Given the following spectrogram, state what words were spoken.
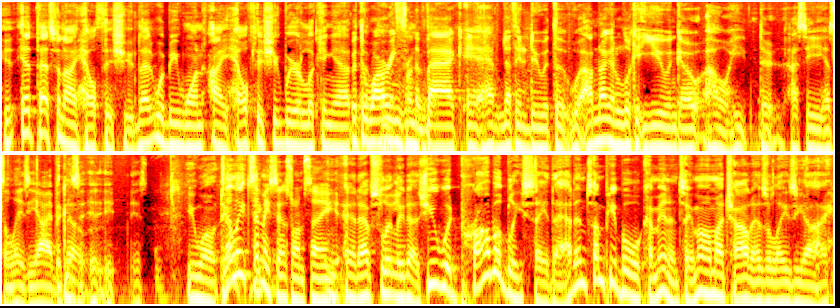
it, it, that's an eye health issue. That would be one eye health issue we are looking at. But the wirings in the back the, have nothing to do with the. I'm not going to look at you and go, oh, he. There, I see he has a lazy eye because no, it, it, you won't. The only, that makes sense? What I'm saying? It absolutely does. You would probably say that, and some people will come in and say, "Oh, my child has a lazy eye,"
